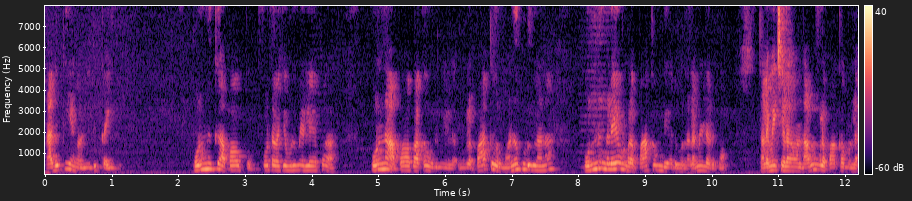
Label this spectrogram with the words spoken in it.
அதுக்கு எங்கள் மீது கைது. பொண்ணுக்கு அப்பாவை ஃபோட்டோ வைக்க உரிமை இல்லையாப்பா? பொண்ணு அப்பாவை பார்க்க உரிமை இல்லை. உங்களை பார்த்து ஒரு மனு கொடுக்கலன்னா பொண்ணுங்களே உங்களை பார்க்க முடியாத ஒரு நிலமையில இருக்கும். தலைமைச் செயலகம் வந்தாலும் உங்களை பார்க்க முடியல.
